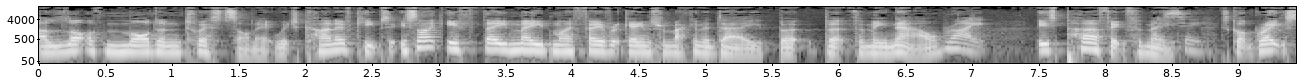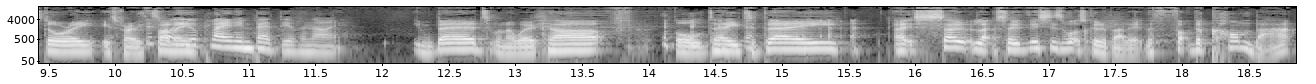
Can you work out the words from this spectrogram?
a lot of modern twists on it, which kind of keeps it. It's like if they made my favourite games from back in the day, but but for me now, Right. It's perfect for me. See. It's got great story. It's very Is this funny what you were playing in bed the other night? in bed when I woke up all day today. Uh, It's so like so. This is what's good about it. The the combat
